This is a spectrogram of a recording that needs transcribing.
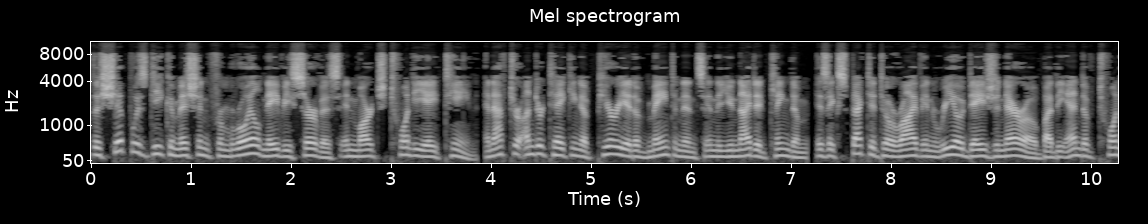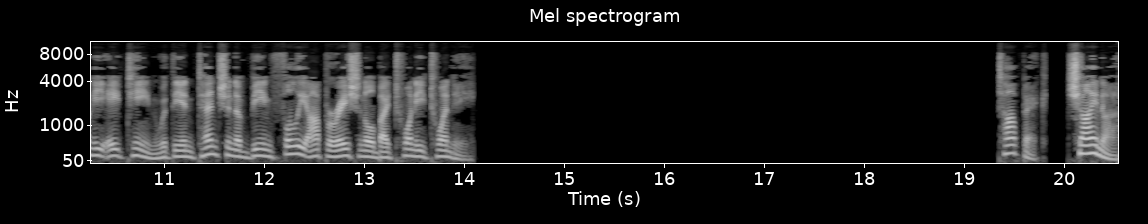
The ship was decommissioned from Royal Navy service in March 2018, and after undertaking a period of maintenance in the United Kingdom, is expected to arrive in Rio de Janeiro by the end of 2018 with the intention of being fully operational by 2020. China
